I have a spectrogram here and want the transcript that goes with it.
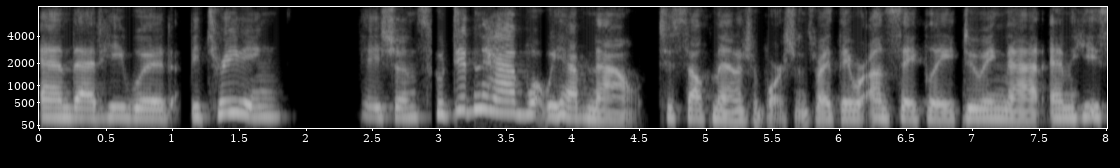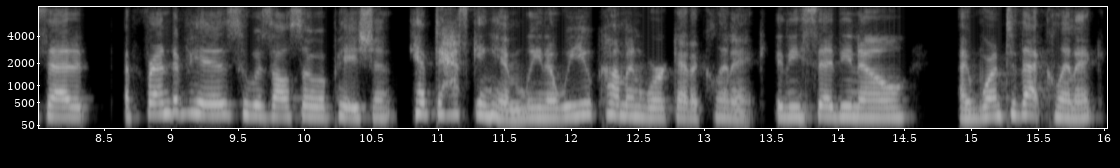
and that he would be treating patients who didn't have what we have now to self manage abortions, right? They were unsafely doing that. And he said, a friend of his who was also a patient kept asking him, you know, will you come and work at a clinic? And he said, you know, I went to that clinic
